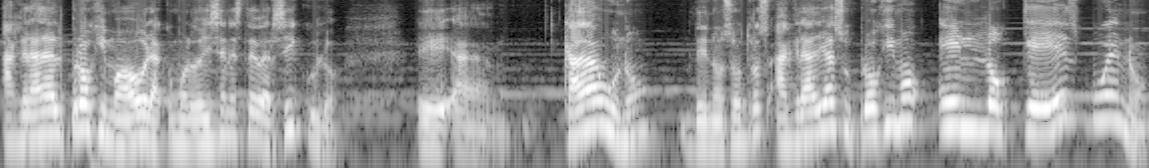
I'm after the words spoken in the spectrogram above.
agrada al prójimo ahora, como lo dice en este versículo. Eh, cada uno de nosotros agrade a su prójimo en lo que es bueno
